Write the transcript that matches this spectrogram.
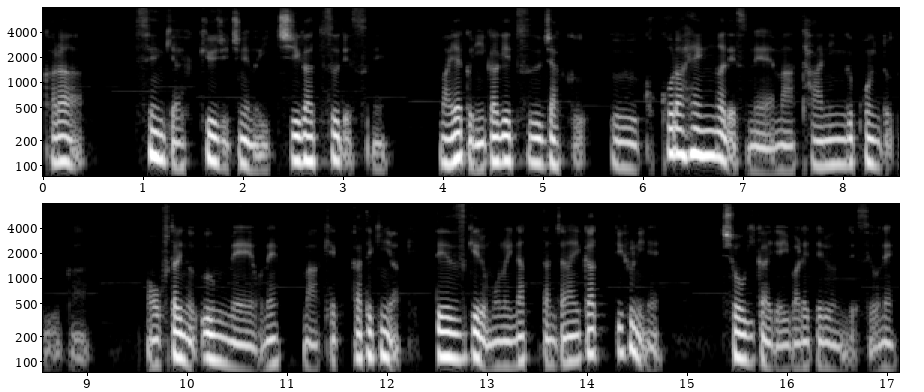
から1991年の1月ですね。まあ約2ヶ月弱、ここら辺がですね、まあターニングポイントというか、まあお二人の運命をね、まあ結果的には決定づけるものになったんじゃないかっていうふうにね、将棋界で言われてるんですよね。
